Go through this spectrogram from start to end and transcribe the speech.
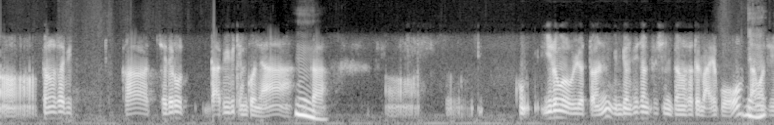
어, 변호사비가 제대로 납입이 된 거냐. 음. 그러니까, 어, 그, 공- 이름을 올렸던 민변 회장 출신 변호사들 말고 네. 나머지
